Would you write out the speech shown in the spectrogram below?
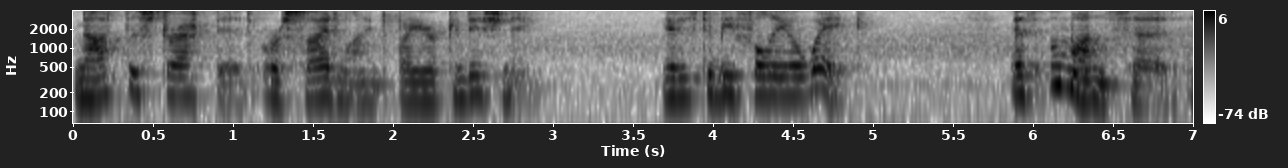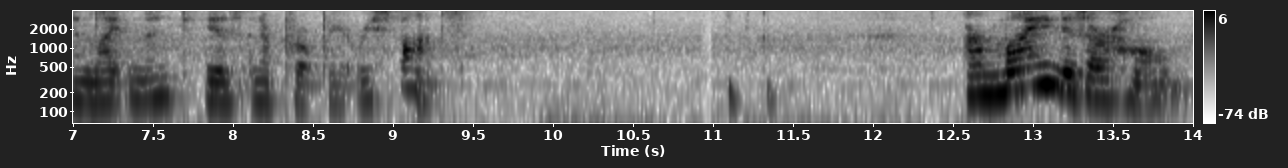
not distracted or sidelined by your conditioning. It is to be fully awake as Ummon said, enlightenment is an appropriate response. Our mind is our home.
